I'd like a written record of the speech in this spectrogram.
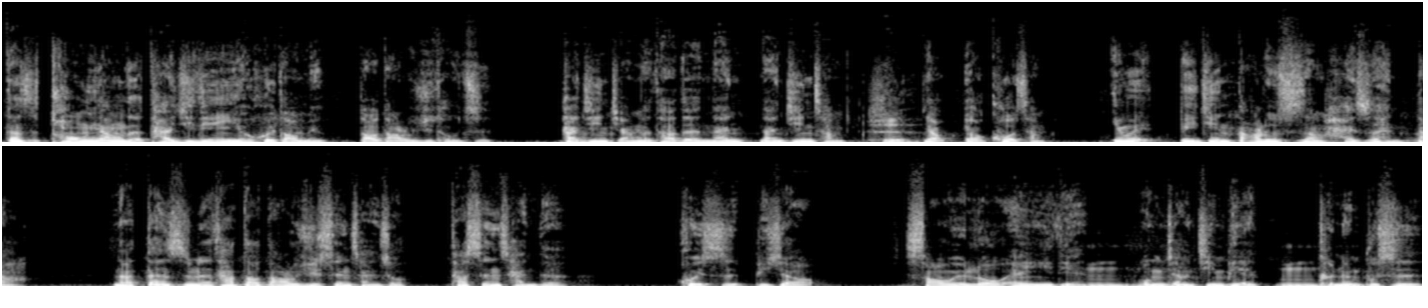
但是同样的，台积电也会到美到大陆去投资。他已经讲了，他的南南京厂是要要扩厂，因为毕竟大陆市场还是很大。那但是呢，他到大陆去生产的时候，他生产的会是比较稍微 low end 一点。嗯，我们讲晶片，嗯，可能不是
